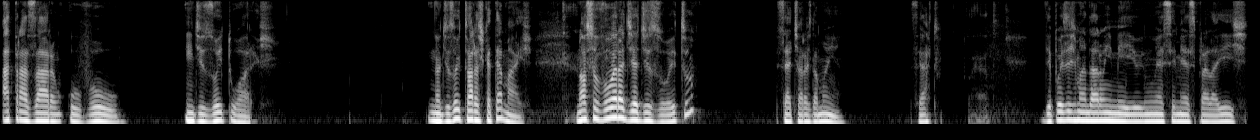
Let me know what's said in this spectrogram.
atrasaram o voo em 18 horas. Não, 18 horas, acho que até mais. Nosso voo era dia 18, 7 horas da manhã. Certo? Correto. Depois eles mandaram um e-mail e um SMS para Laís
